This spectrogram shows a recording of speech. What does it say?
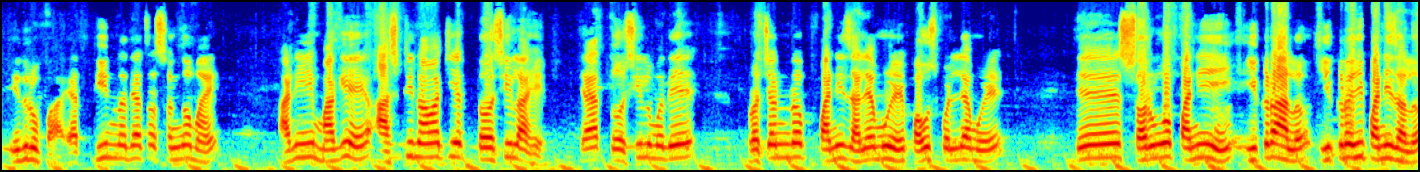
इद्रुपा या तीन नद्याचा संगम आहे. आणि मागे आष्टी नावाची एक तहसील आहे. त्या तहसीलमध्ये प्रचंड पाणी झाल्यामुळे पाऊस पडल्यामुळे ते सर्व पाणी इकडं आलं इकडंही पाणी झालं.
